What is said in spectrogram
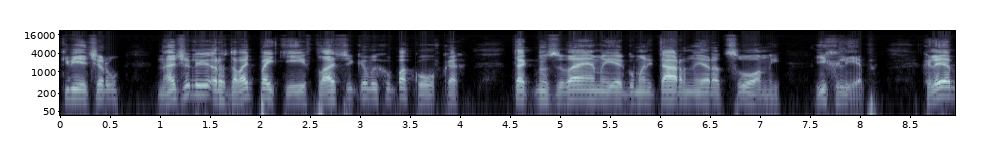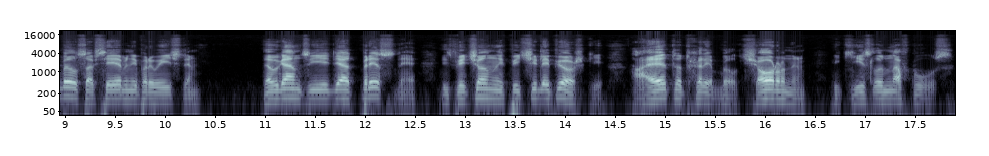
К вечеру начали раздавать пайки в пластиковых упаковках, так называемые гуманитарные рационы и хлеб — Хлеб был совсем непривычным. Афганцы едят пресные, испеченные в печи лепешки, а этот хлеб был черным и кислым на вкус.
